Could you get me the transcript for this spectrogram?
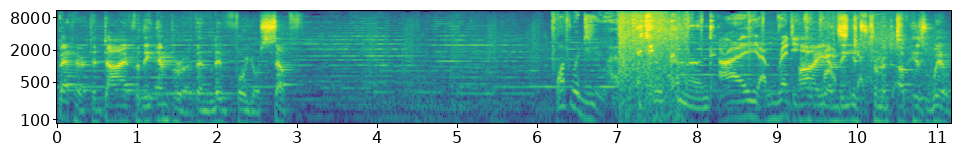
better to die for the Emperor than live for yourself. What would you have? At your command. I am ready to I am pass the judgment. instrument of his will.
